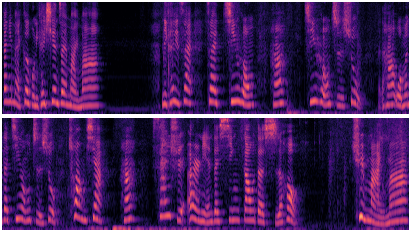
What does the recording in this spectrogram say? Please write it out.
但你买个股，你可以现在买吗？你可以在在金融哈金融指数哈我们的金融指数创下哈。三十二年的新高的时候去买吗？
